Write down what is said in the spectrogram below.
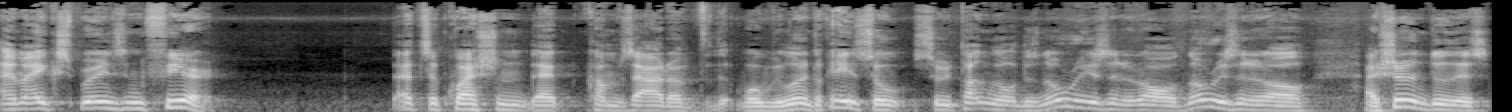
am I experiencing fear? That's a question that comes out of the, what we learned. Okay, so so you're there's no reason at all, no reason at all. I shouldn't do this.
